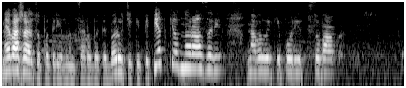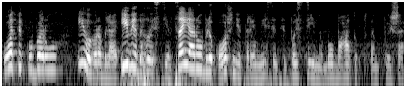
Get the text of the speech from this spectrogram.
не вважаю за потрібним це робити. Беру тільки піпетки одноразові на великий порід собак котику беру і обробляю. І від глистів. Це я роблю кожні три місяці постійно, бо багато хто там пише:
